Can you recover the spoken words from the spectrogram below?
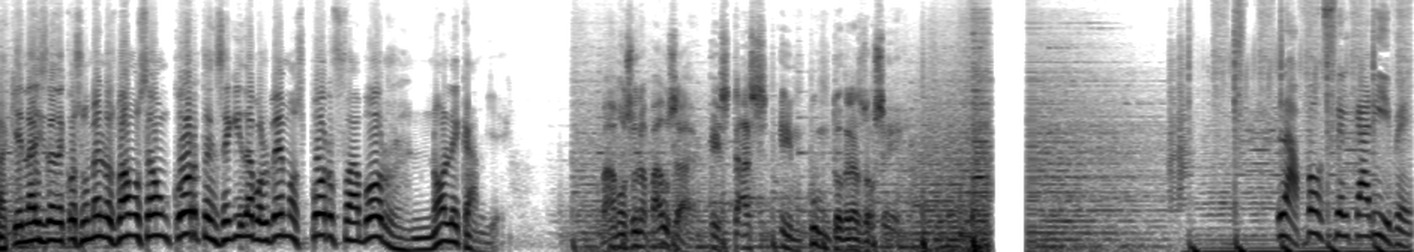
Aquí en la isla de Cozumel nos vamos a un corte, enseguida volvemos, por favor, no le cambie. Vamos a una pausa, estás en punto de las 12. La voz del Caribe.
